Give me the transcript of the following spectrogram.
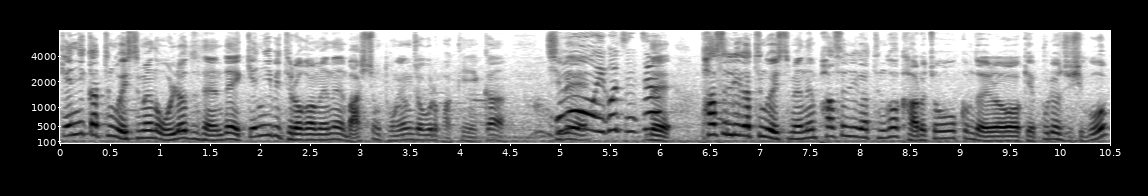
깻잎 같은 거 있으면 올려도 되는데 깻잎이 들어가면은 맛이 좀 동양적으로 바뀌니까 집에 어머 이거 진짜 네 파슬리 같은 거 있으면은 파슬리 같은 거 가루 조금 더 이렇게 뿌려 주시고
